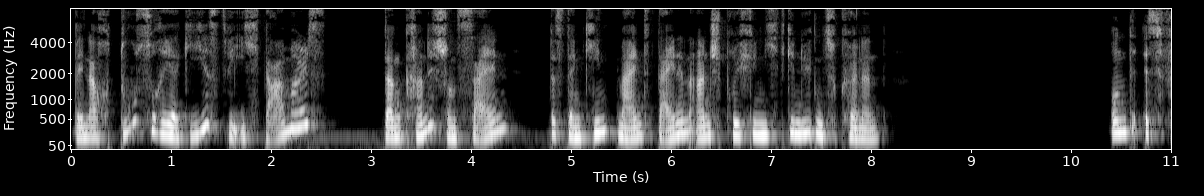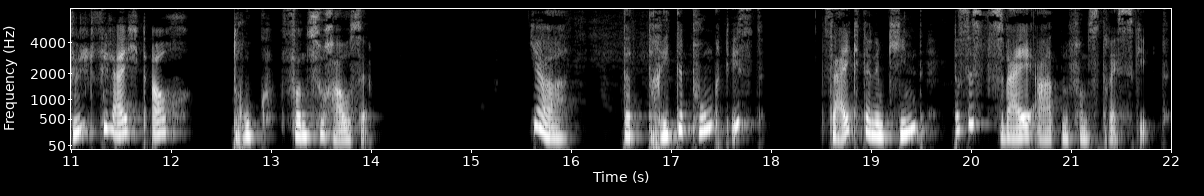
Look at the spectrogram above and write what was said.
Wenn auch du so reagierst wie ich damals, dann kann es schon sein, dass dein Kind meint, deinen Ansprüchen nicht genügen zu können. Und es fühlt vielleicht auch Druck von zu Hause. Ja, der dritte Punkt ist, zeig deinem Kind, dass es zwei Arten von Stress gibt.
